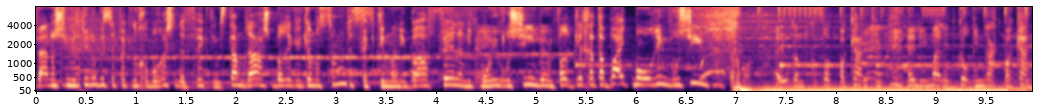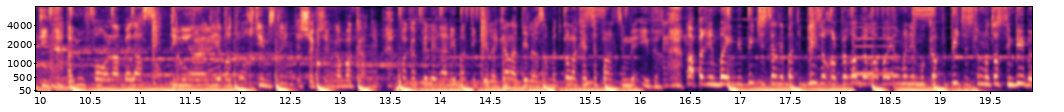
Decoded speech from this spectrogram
ואנשים הטילו בי ספק, נו חבורה של דפקטים, סתם רעש ברקע כמו סאונד אפקטים, אני באפל, אני כמו עירושים, ומפרק לך את הבית כמו הורים גרושים. נכון, היו גם תקופות פקנטים, אין לי מה לדקור אם רק פקדתי, אלוף העולם בלעשותי, נראה לי בטוח שעם סטריט יש אקשן גם בקאטים. פאק הפילר אני באתי קילר, קל הדילר, שם את כל הכסף על עצמי בעיוור. ראפרים באים מביצ'ס, אני באתי בלי זוכל פירות ברוב היום אני מוקף בפיצ'ס כמו טוסים ביבר.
